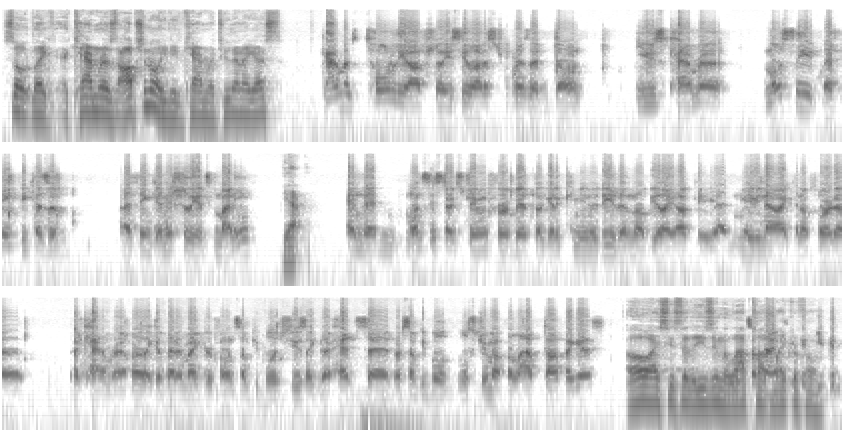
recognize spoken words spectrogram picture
So like a camera is optional. You need a camera too, then I guess. camera's totally optional. You see a lot of streamers that don't use camera, mostly I think because of I think initially it's money, Yeah. and then once they start streaming for a bit, they'll get a community. Then they'll be like, okay, yeah, maybe now I can afford a a camera or like a better microphone. Some people will choose like their headset, or some people will stream off a laptop. I guess. Oh, I see. So they're using the laptop Sometimes microphone. You could,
